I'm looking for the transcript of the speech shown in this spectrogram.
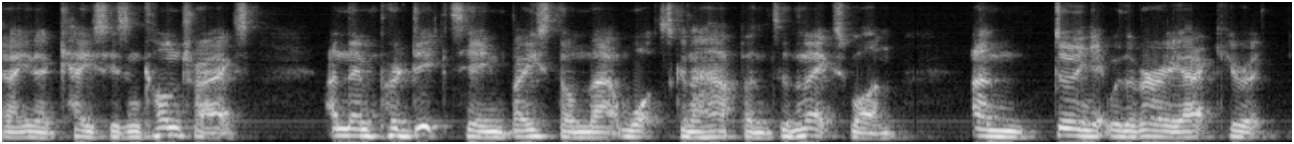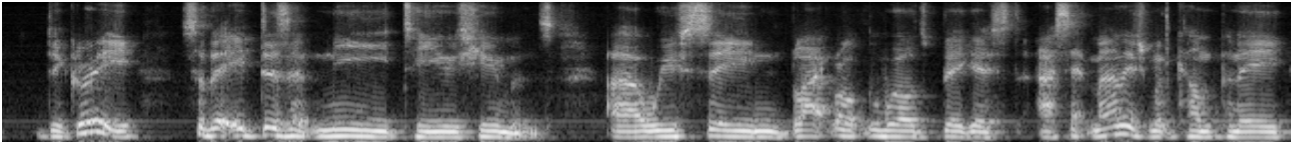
uh, you know, cases and contracts, and then predicting based on that what's going to happen to the next one, and doing it with a very accurate degree so that it doesn't need to use humans. Uh, we've seen BlackRock, the world's biggest asset management company,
